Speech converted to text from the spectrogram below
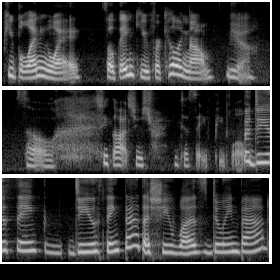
people anyway, so thank you for killing them. Yeah. So she thought she was trying to save people. But do you think do you think that that she was doing bad?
